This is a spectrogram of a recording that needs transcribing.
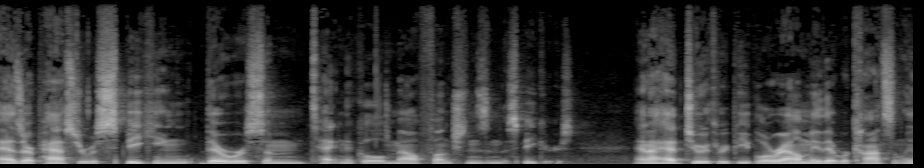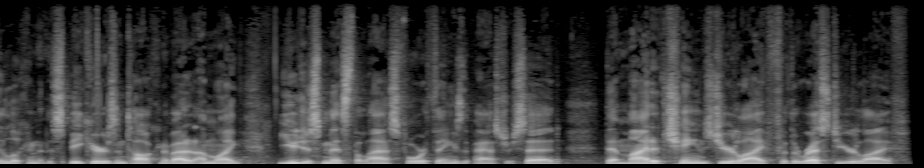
as our pastor was speaking, there were some technical malfunctions in the speakers. And I had two or three people around me that were constantly looking at the speakers and talking about it. I'm like, you just missed the last four things the pastor said that might have changed your life for the rest of your life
